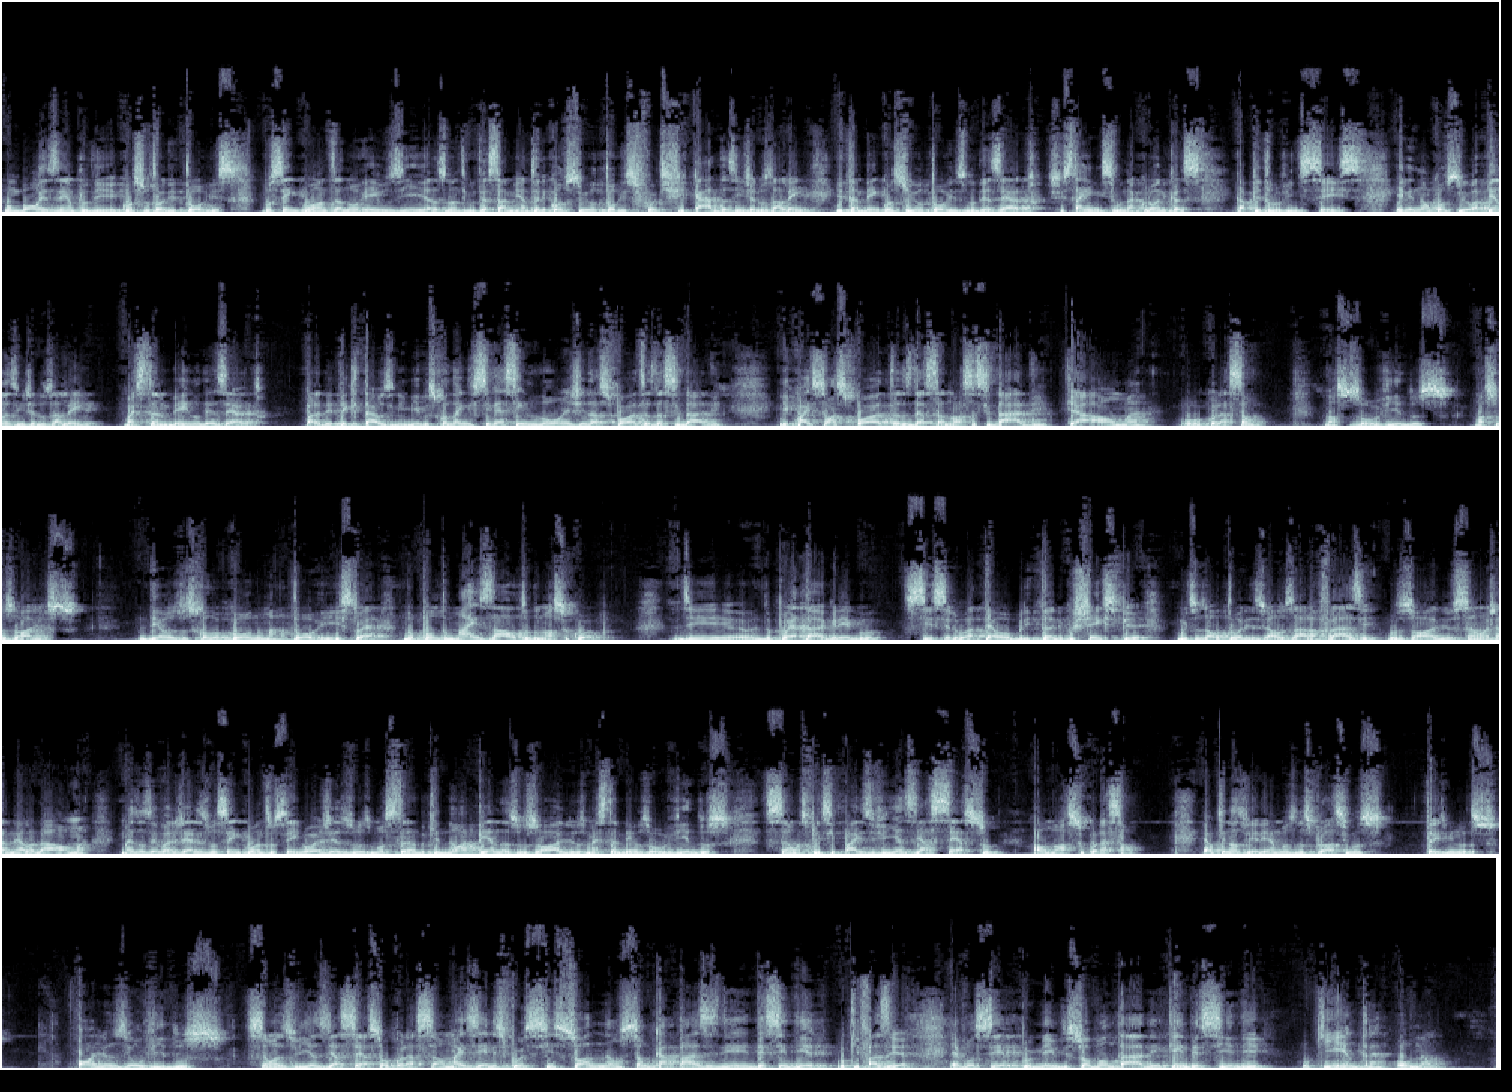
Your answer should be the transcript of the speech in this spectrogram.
Um bom exemplo de construtor de torres você encontra no rei Uzias, no Antigo Testamento. Ele construiu torres fortificadas em Jerusalém e também construiu torres no deserto. Isso está em 2 Crônicas, capítulo 26. Ele não construiu apenas em Jerusalém, mas também no deserto para detectar os inimigos quando ainda estivessem longe das portas da cidade. E quais são as portas dessa nossa cidade, que é a alma ou o coração? Nossos ouvidos, nossos olhos. Deus os colocou numa torre, isto é, no ponto mais alto do nosso corpo. De, do poeta grego Cícero até o britânico Shakespeare, muitos autores já usaram a frase: os olhos são a janela da alma. Mas nos evangelhos você encontra o Senhor Jesus mostrando que não apenas os olhos, mas também os ouvidos são as principais vias de acesso ao nosso coração. É o que nós veremos nos próximos três minutos. Olhos e ouvidos são as vias de acesso ao coração, mas eles por si só não são capazes de decidir o que fazer. É você, por meio de sua vontade, quem decide o que entra ou não.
